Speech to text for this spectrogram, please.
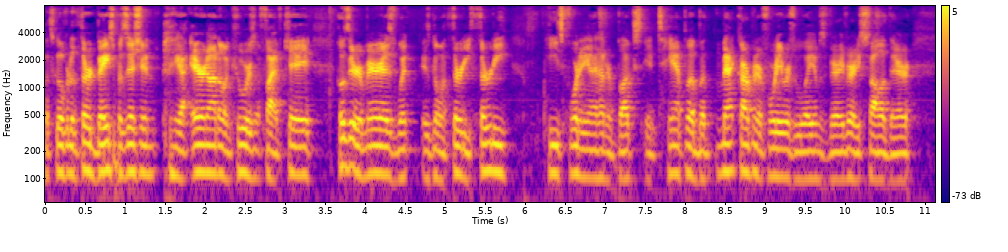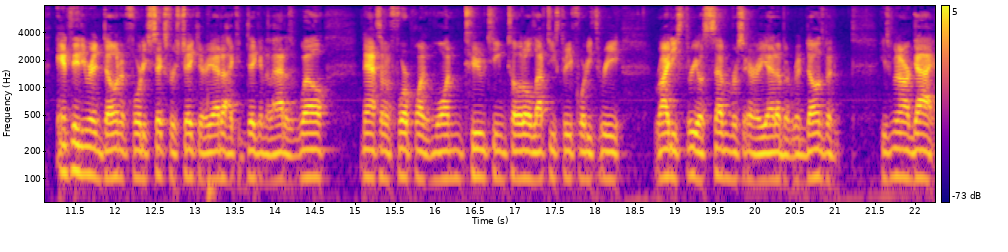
Let's go over to the third base position. You got Arenado and Coors at 5K. Jose Ramirez went, is going 30-30. He's 4900 bucks in Tampa, but Matt Carpenter 48 versus Williams, very, very solid there. Anthony Rendon at 46 versus Jake Arrieta. I could dig into that as well. Nats have a 4.12 team total. Lefties 343, righties 307 versus Arrieta. But Rendon's been he's been our guy.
